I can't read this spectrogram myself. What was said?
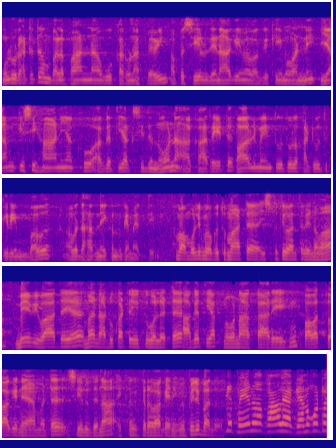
මුළු රටටම බලපාන්නා වූ කරුණක් බැවින් අප සියලු දෙනාගේම වගකීම වන්නේ යම් කිසි හානියක් හෝ අගතියක් සිදු නොවන ආකාරයට පාර්ලිමේන්තුව තුළ කටයුතු කිරීම බව අවධාරණය කරනු කැමැත්තෙමි. මම මුලින්ම ඔබතුමාට ස්තුතිවන්ත වෙනවා මේ විවාදයම නඩු කටයුතු වලට අගතියක් නොවන ආකාරයෙන් පවත්වාගෙන යාමට සියලු දෙනා එකඟ කරවා ගැනීම පිළිබඳව. පේනවා කාලයක් යනකොට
